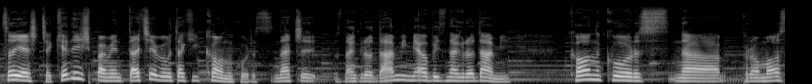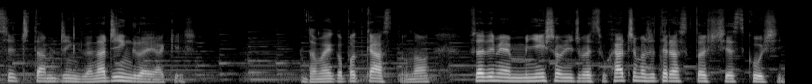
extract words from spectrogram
Co jeszcze? Kiedyś, pamiętacie, był taki konkurs, znaczy z nagrodami, miał być z nagrodami. Konkurs na promosy czy tam jingle, na jingle jakieś. Do mojego podcastu, no. Wtedy miałem mniejszą liczbę słuchaczy, może teraz ktoś się skusi.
